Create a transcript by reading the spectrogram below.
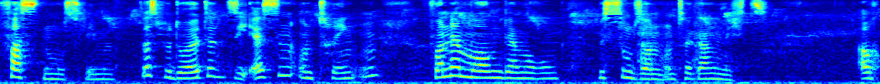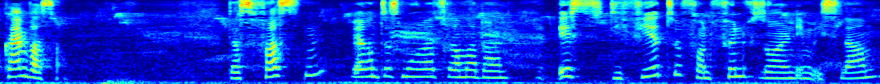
fasten Muslime. Das bedeutet, sie essen und trinken von der Morgendämmerung bis zum Sonnenuntergang nichts. Auch kein Wasser. Das Fasten während des Monats Ramadan ist die vierte von fünf Säulen im Islam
